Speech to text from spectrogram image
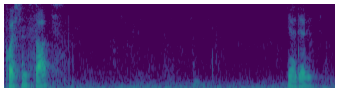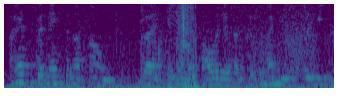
Questions, thoughts? Yeah, Debbie. I have to put names in my phone, but it makes all the difference because it might be three weeks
